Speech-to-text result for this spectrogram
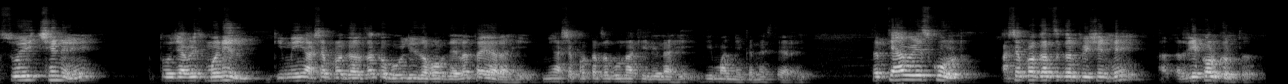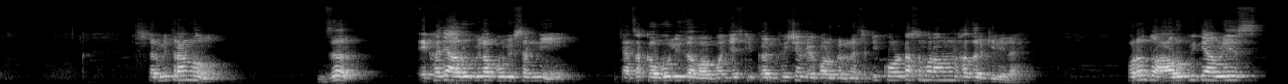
स्वइच्छेने तो ज्यावेळेस म्हणेल की मी अशा प्रकारचा कबुली जबाब द्यायला तयार आहे. मी अशा प्रकारचा गुन्हा केलेला आहे. हे मान्य करण्यास तयार आहे. तर त्यावेळेस कोर्ट अशा प्रकारचं कन्फेशन हे रेकॉर्ड करतं. तर मित्रांनो जर एखाद्या आरोपीला पोलिसांनी त्याचा कबुली जबाब म्हणजेच की कन्फेशन रेकॉर्ड करण्यासाठी कोर्टासमोर आणून हजर केलेला आहे. परंतु आरोपी त्यावेळेस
